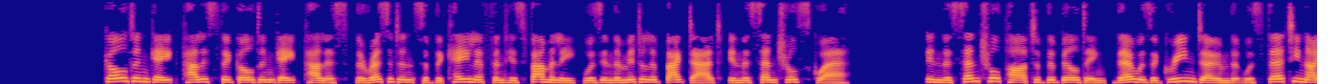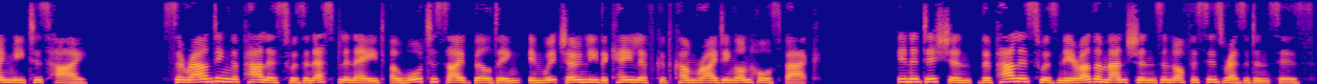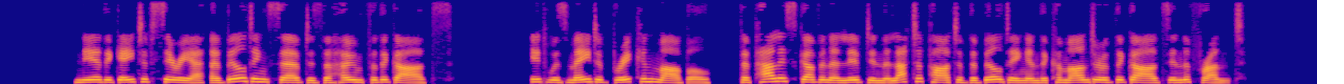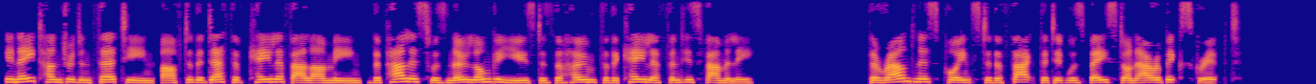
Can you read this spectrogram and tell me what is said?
Golden Gate Palace The Golden Gate Palace, the residence of the caliph and his family, was in the middle of Baghdad, in the central square. In the central part of the building, there was a green dome that was 39 meters high. Surrounding the palace was an esplanade, a waterside building, in which only the caliph could come riding on horseback. In addition, the palace was near other mansions and offices residences. Near the Gate of Syria, a building served as the home for the guards. It was made of brick and marble. The palace governor lived in the latter part of the building and the commander of the guards in the front. In 813, after the death of Caliph al-Amin, the palace was no longer used as the home for the caliph and his family. The roundness points to the fact that it was based on Arabic script.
